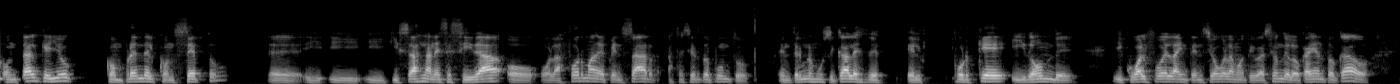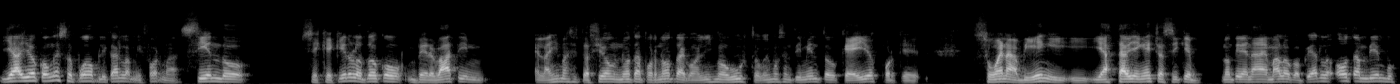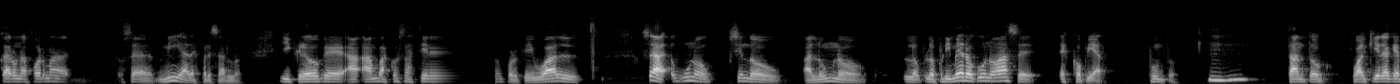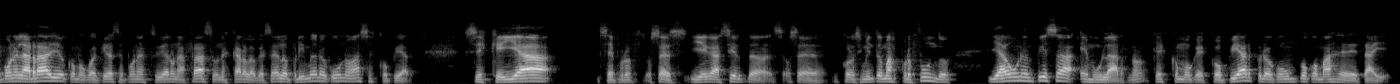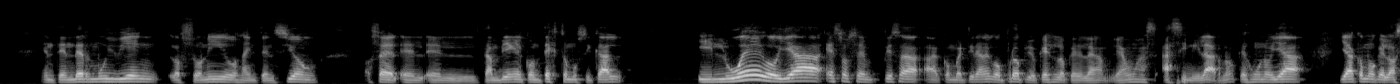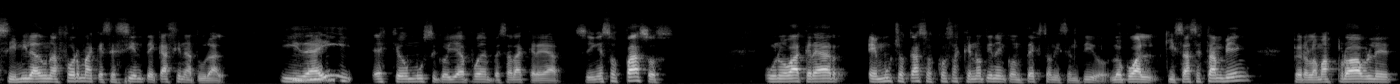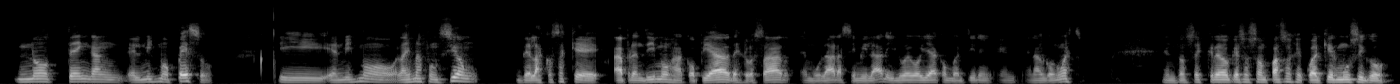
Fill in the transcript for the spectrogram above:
Con tal que yo comprenda el concepto eh, y, quizás la necesidad o, o, la forma de pensar hasta cierto punto en términos musicales de el por qué y dónde y cuál fue la intención o la motivación de lo que hayan tocado, ya yo con eso puedo aplicarlo a mi forma, siendo, si es que quiero lo toco verbatim en la misma situación, nota por nota, con el mismo gusto, con el mismo sentimiento que ellos, porque suena bien y, ya está bien hecho, así que no tiene nada de malo copiarlo, o también buscar una forma, o sea, mía de expresarlo. Y creo que ambas cosas tienen, porque igual, o sea, uno siendo alumno, lo primero que uno hace es copiar Punto. Tanto cualquiera que pone la radio como cualquiera se pone a estudiar una frase, una escala, lo que sea, lo primero que uno hace es copiar. Si es que ya se, o sea, llega a cierta, o sea, un conocimiento más profundo, ya uno empieza a emular, ¿no? Que es como que copiar, pero con un poco más de detalle. Entender muy bien los sonidos, la intención, o sea, el, también el contexto musical. Y luego ya eso se empieza a convertir en algo propio, que es lo que le, llamamos asimilar, ¿no? Que es uno ya ya como que lo asimila de una forma que se siente casi natural. Y de ahí es que un músico ya puede empezar a crear. Sin esos pasos, uno va a crear en muchos casos cosas que no tienen contexto ni sentido, lo cual quizás están bien, pero lo más probable no tengan el mismo peso y el mismo, la misma función de las cosas que aprendimos a copiar, desglosar, emular, asimilar y luego ya convertir en, en algo nuestro. Entonces creo que esos son pasos que cualquier músico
